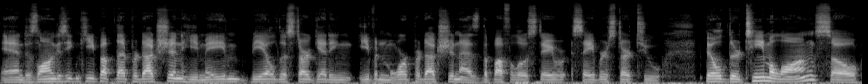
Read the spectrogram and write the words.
and as long as he can keep up that production, he may be able to start getting even more production as the Buffalo Sabres start to build their team along. So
